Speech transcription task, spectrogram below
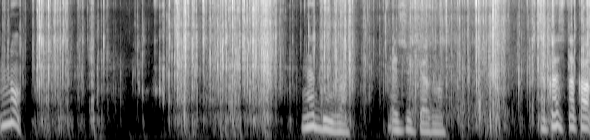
Ну, не дуже, якщо чесно. Якась така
